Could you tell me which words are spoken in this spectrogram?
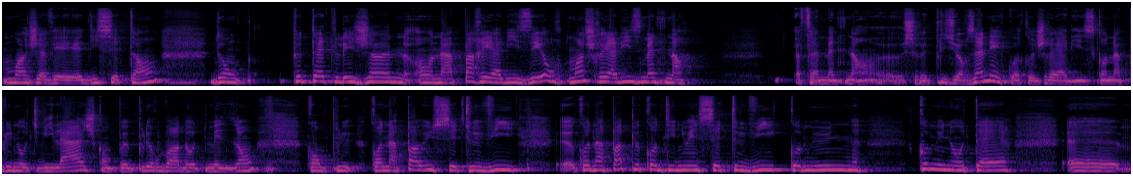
moi j'avais 17 ans donc peut-être les jeunes on n'a pas réalisé moi je réalise maintenant enfin maintenant, euh, ça fait plusieurs années quoi que je réalise qu'on n'a plus notre village, qu'on peut plus revoir notre maison, qu'on n'a pas eu cette vie, euh, qu'on n'a pas pu continuer cette vie commune, communautaire. Euh,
